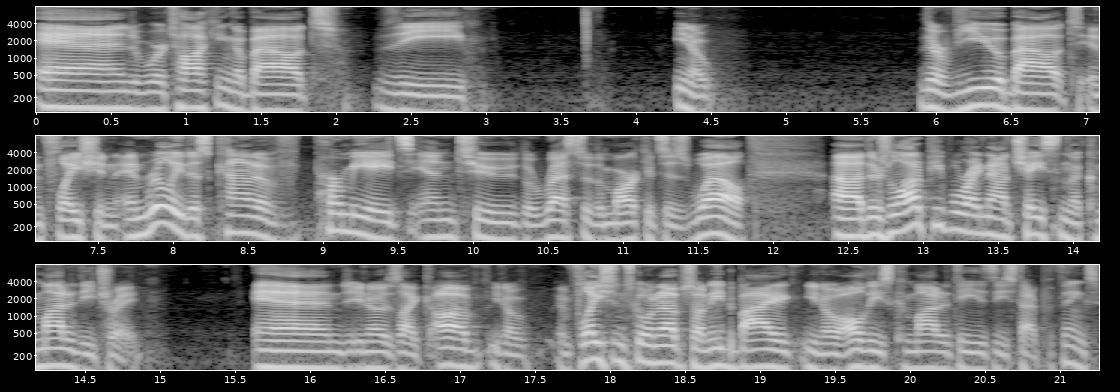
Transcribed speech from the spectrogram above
and we're talking about the, you know, their view about inflation. And really, this kind of permeates into the rest of the markets as well. Uh, there's a lot of people right now chasing the commodity trade. And, you know, it's like, oh, you know, inflation's going up, so I need to buy, you know, all these commodities, these type of things.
